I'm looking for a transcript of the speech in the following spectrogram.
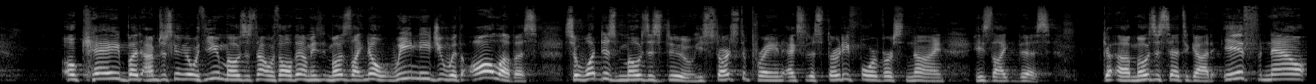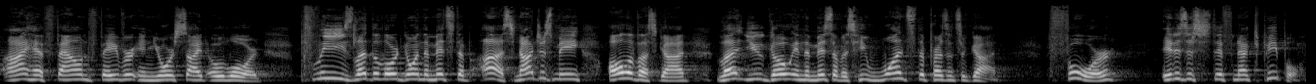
Okay, but I'm just going to go with you, Moses, not with all them. He's, Moses like, No, we need you with all of us. So what does Moses do? He starts to pray in Exodus 34, verse 9. He's like this uh, Moses said to God, If now I have found favor in your sight, O Lord, Please let the Lord go in the midst of us, not just me, all of us, God. Let you go in the midst of us. He wants the presence of God. For it is a stiff necked people.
